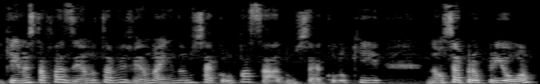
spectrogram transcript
E quem não está fazendo está vivendo ainda no século passado, um século que não se apropriou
